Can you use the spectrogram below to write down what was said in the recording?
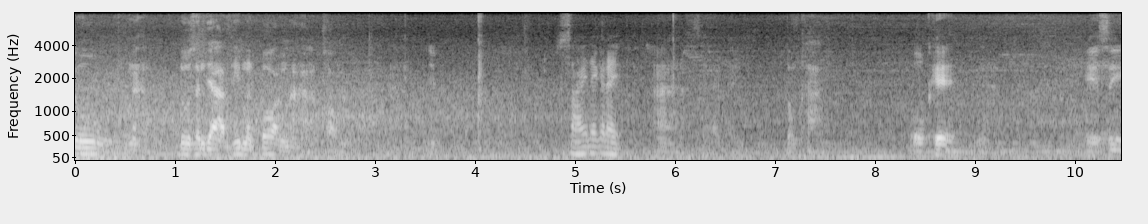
ดูนะครับดูสัญญาณที่มันป้อนมาหาคอมนะครับซ้ายได้ก็ได้อ่าใช่ไปตรงข้างโอเคเอซี่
